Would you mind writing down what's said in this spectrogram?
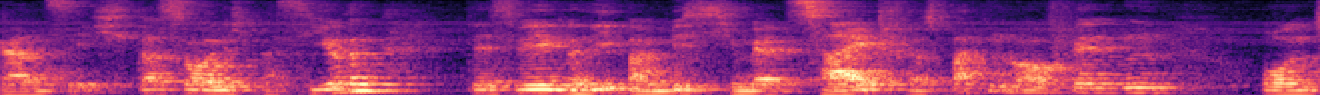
ranzig. Das soll nicht passieren, deswegen lieber ein bisschen mehr Zeit fürs Backen aufwenden und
